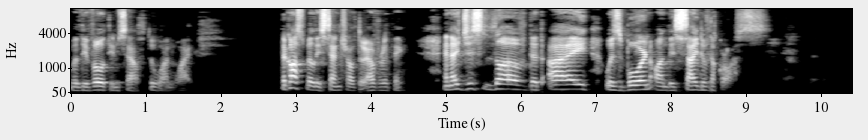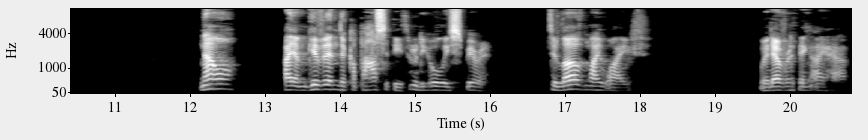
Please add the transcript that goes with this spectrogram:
will devote himself to one wife. The gospel is central to everything. And I just love that I was born on this side of the cross. Now I am given the capacity through the Holy Spirit to love my wife with everything I have.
